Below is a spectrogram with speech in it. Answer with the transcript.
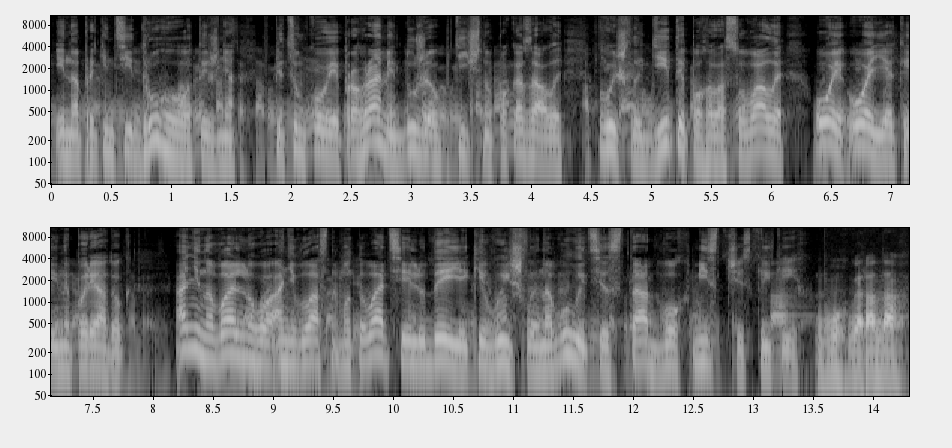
і наприкінці другого тижня в підсумковій програмі дуже оптічно показали. Вийшли діти, поголосували. Ой, ой, який непорядок. Ані Навального, ані власне мотивації людей, які вийшли на вулиці 102 міст чи скільки їх. двох городах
